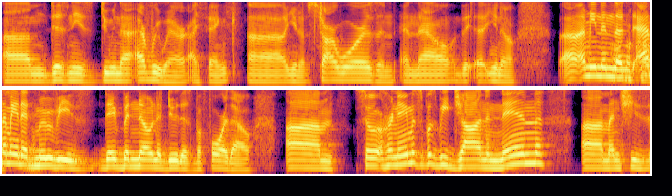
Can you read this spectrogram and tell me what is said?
Um, Disney's doing that everywhere. I think uh, you know Star Wars and and now the, uh, you know. Uh, I mean, in the animated movies, they've been known to do this before, though. Um, so her name is supposed to be John Nin, um, and she's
